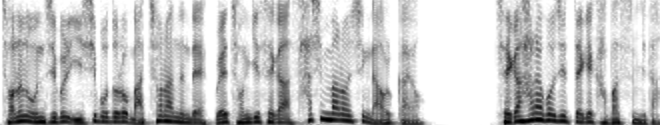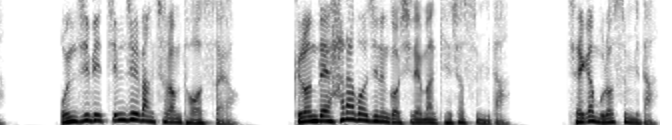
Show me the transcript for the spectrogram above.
저는 온 집을 25도로 맞춰놨는데 왜 전기세가 40만원씩 나올까요? 제가 할아버지 댁에 가봤습니다. 온 집이 찜질방처럼 더웠어요. 그런데 할아버지는 거실에만 계셨습니다. 제가 물었습니다.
